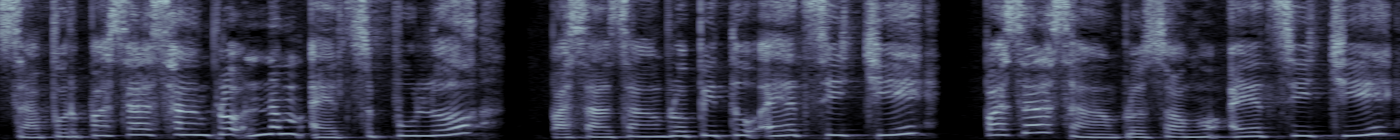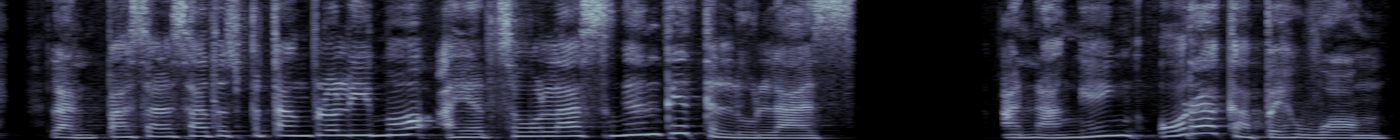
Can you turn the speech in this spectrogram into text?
Sabur pasal 96 ayat 10, pasal 97 ayat 1, pasal 99 ayat 1, lan pasal 145 ayat 11 nganti telulas. Ananging ora kabeh wong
